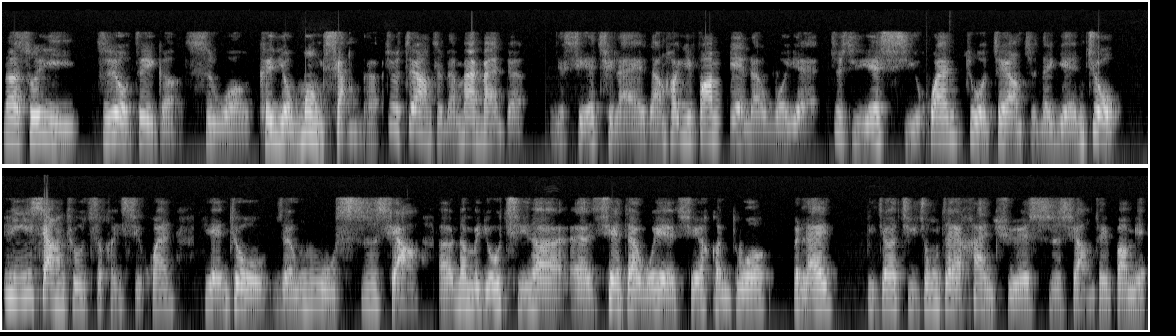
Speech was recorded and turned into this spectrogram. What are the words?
那所以只有这个是我可以有梦想的，就这样子的，慢慢的写起来，然后一方面呢，我也自己也喜欢做这样子的研究。一向就是很喜欢研究人物思想，呃，那么尤其呢，呃，现在我也写很多，本来比较集中在汉学思想这方面，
